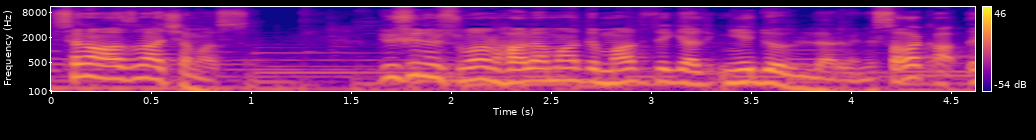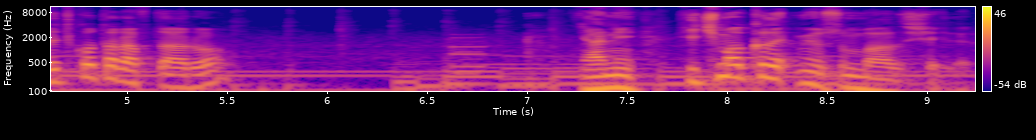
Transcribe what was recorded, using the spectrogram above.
Sen ağzını açamazsın. Düşünürsün lan hala Madrid, Madrid'e geldik niye dövdüler beni? Salak Atletico taraftarı o. Yani hiç mi akıl etmiyorsun bazı şeyleri?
